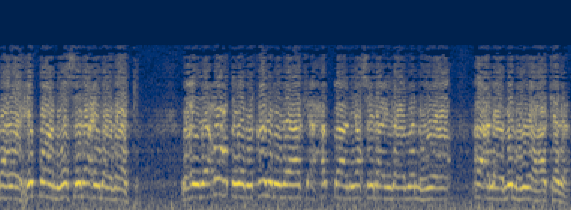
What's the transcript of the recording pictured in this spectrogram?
فهو يحب أن يصل إلى ذاك. وإذا أعطي بقدر ذاك أحب أن يصل إلى من هو أعلى منه وهكذا.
